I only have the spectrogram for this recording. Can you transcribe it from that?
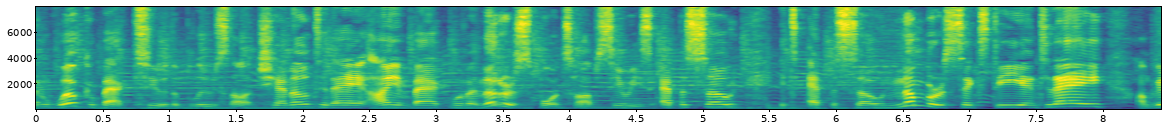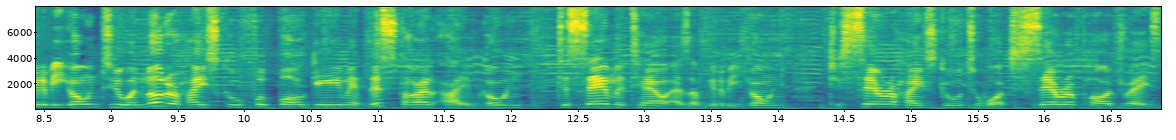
and welcome back to the Bluesnod channel. Today I am back with another Sporthop series episode. It's episode number 60 and today I'm going to be going to another high school football game and this time I am going to San Mateo as I'm going to be going to Serra High School to watch Serra Padres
